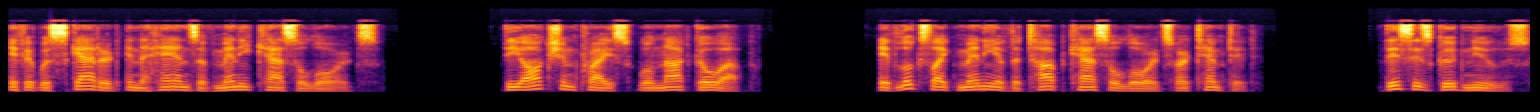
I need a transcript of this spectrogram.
if it was scattered in the hands of many castle lords, the auction price will not go up. It looks like many of the top castle lords are tempted. This is good news.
